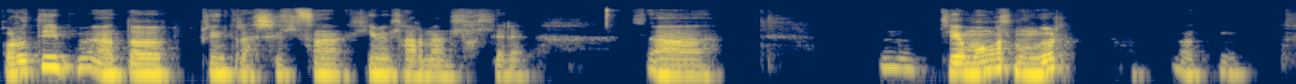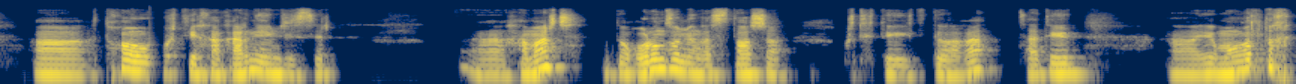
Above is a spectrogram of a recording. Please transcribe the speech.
3D одоо принтер ашигласан хиймэл гар маань болохоор а тэгээ Монгол мөнгөөр а тухайн хүүхдийнхаа гарны хэмжээсээр хамаарч одоо 300 мянгаас доош бүртгэгдэй хийгддэг байгаа. За тэгээд яг Монгол дахь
